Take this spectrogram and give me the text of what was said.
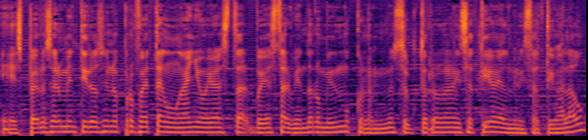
espero ser mentiroso y no profeta, en un año voy a estar, voy a estar viendo lo mismo con la misma estructura organizativa y administrativa de la U.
